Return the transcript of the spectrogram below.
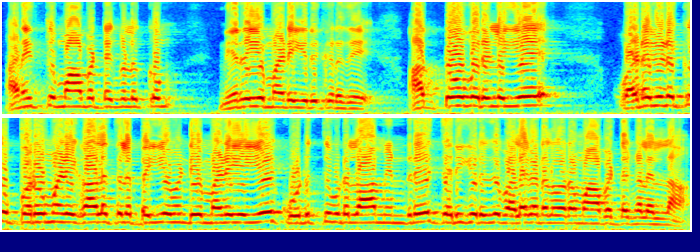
அனைத்து மாவட்டங்களுக்கும் நிறைய மழை இருக்கிறது. அக்டோபரிலேயே வடகிழக்கு பருவமழை காலத்தில் பெய்ய வேண்டிய மழையையே கொடுத்து விடலாம் என்றே தெரிகிறது வளகடலோர மாவட்டங்கள் எல்லாம்.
